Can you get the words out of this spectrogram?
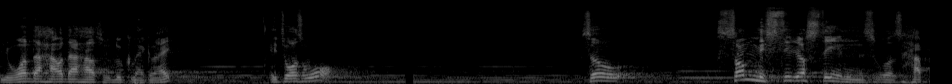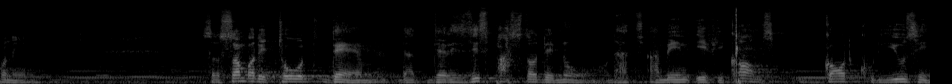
You wonder how that house will look like, right? It was war. So some mysterious things was happening. So somebody told them that there is this pastor they know that I mean if he comes, God could use him.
